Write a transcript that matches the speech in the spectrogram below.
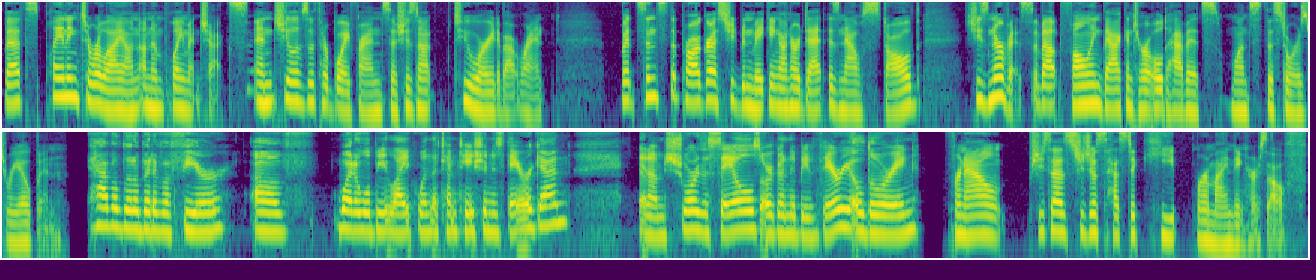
Beth's planning to rely on unemployment checks, and she lives with her boyfriend, so she's not too worried about rent. But since the progress she'd been making on her debt is now stalled, she's nervous about falling back into her old habits once the stores reopen. Have a little bit of a fear of what it will be like when the temptation is there again. And I'm sure the sales are going to be very alluring. For now, she says she just has to keep reminding herself.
